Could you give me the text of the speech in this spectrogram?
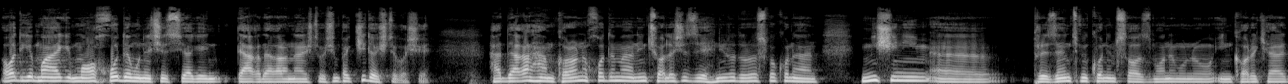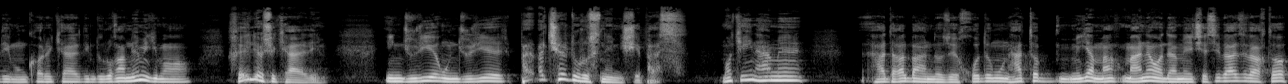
آقا دیگه ما اگه ما خودمون چسی اگه این دغدغه رو نداشته باشیم پس کی داشته باشه؟ حداقل همکاران خود من این چالش ذهنی رو درست بکنن. میشینیم پرزنت می‌کنیم سازمانمون رو. این کارو کردیم اون کارو کردیم. دروغ هم نمیگیم ما خیلی هاشو کردیم. اینجوریه اونجوریه. چرا درست نمیشه پس؟ ما که این همه حداقل به اندازه خودمون حتی میگم من, من آدم چسی بعضی وقتا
